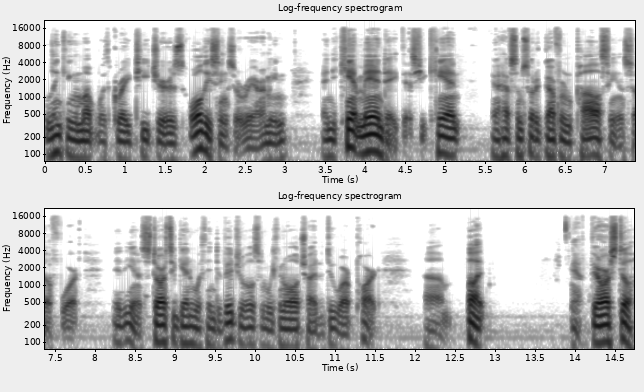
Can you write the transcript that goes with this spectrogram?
linking them up with great teachers. All these things are rare. I mean, And you can't mandate this. You can't you know, have some sort of government policy and so forth. It you know starts again with individuals, and we can all try to do our part. Um, but yeah, there are still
